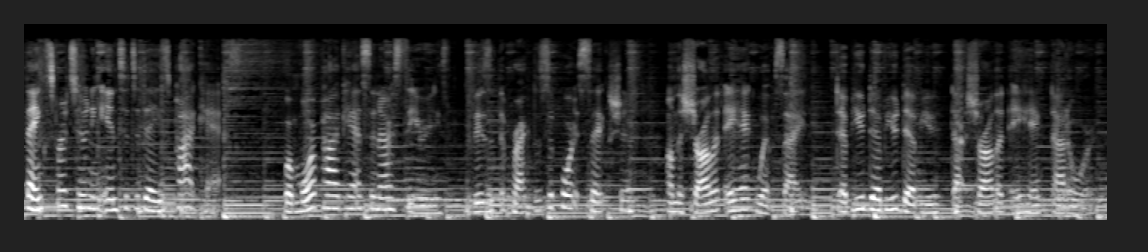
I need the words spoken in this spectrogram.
Thanks for tuning in to today's podcast. For more podcasts in our series, visit the practice support section on the Charlotte AHEC website www.charlotteahec.org.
